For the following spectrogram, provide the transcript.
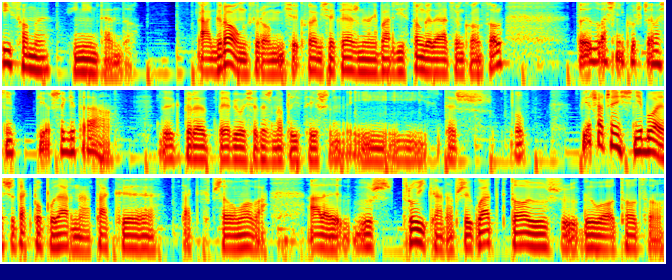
I Sony, i Nintendo. A grą, którą mi się, która mi się kojarzy najbardziej z tą generacją konsol, to jest właśnie, kurczę, właśnie pierwsze GTA, y, które pojawiło się też na PlayStation i, i też, no, pierwsza część nie była jeszcze tak popularna, tak, y, tak przełomowa, ale już trójka na przykład, to już było to, co,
